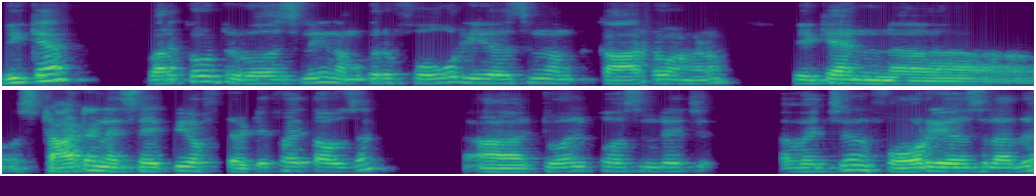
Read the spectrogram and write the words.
we can work out reversely നമുക്കൊരു ഫോർ ഇയേഴ്സിന് നമുക്ക് കാർ വാങ്ങണം. We can start an S I P of thirty five thousand twelve percentage വെച്ച് ഫോർ ഇയേഴ്സിൽ അത്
